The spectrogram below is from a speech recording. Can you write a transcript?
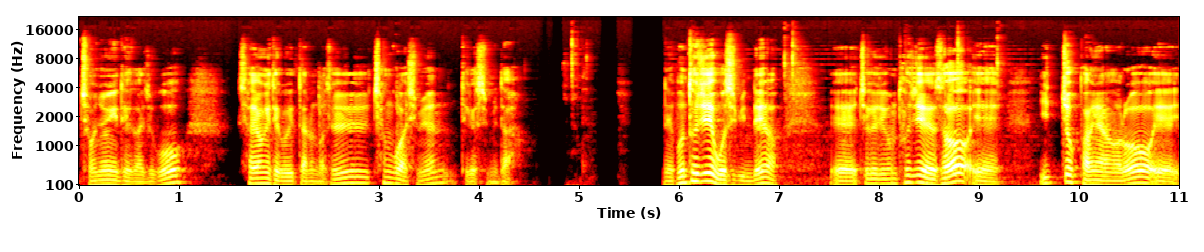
전용이 돼 가지고 사용이 되고 있다는 것을 참고하시면 되겠습니다. 네, 본 토지의 모습인데요. 예, 제가 지금 토지에서 예, 이쪽 방향으로 예,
